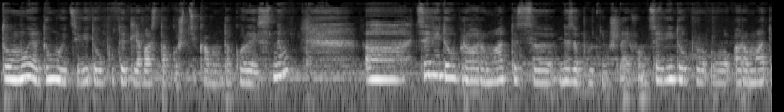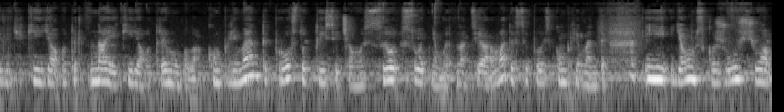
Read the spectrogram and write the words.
Тому я думаю, це відео буде для вас також цікавим та корисним. Це відео про аромати з незабутнім шлейфом. Це відео про аромати, від які я на які я отримувала компліменти просто тисячами, сотнями на ці аромати сипались компліменти. І я вам скажу, що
